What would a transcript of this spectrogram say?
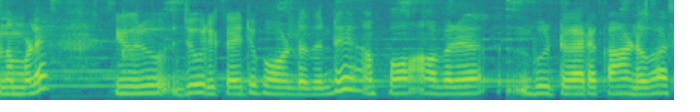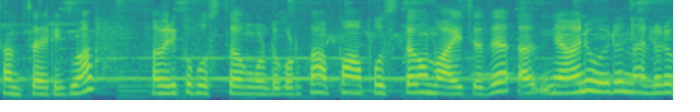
നമ്മൾ ഈ ഒരു ജോലിക്കായിട്ട് പോകേണ്ടതുണ്ട്. അപ്പോൾ അവരെ വീട്ടുകാരെ കാണുക സംസാരിക്കുക അവർക്ക് പുസ്തകം കൊണ്ട് കൊടുക്കുക. അപ്പോൾ ആ പുസ്തകം വായിച്ചത് ഞാനും ഒരു നല്ലൊരു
